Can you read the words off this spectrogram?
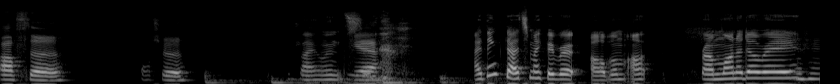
off the ultra. Violence. Yeah. I think that's my favorite album from Lana Del Rey Mm-hmm.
